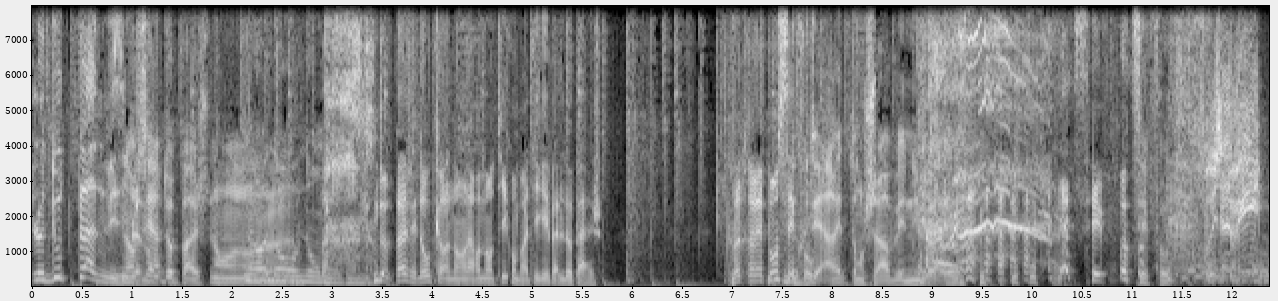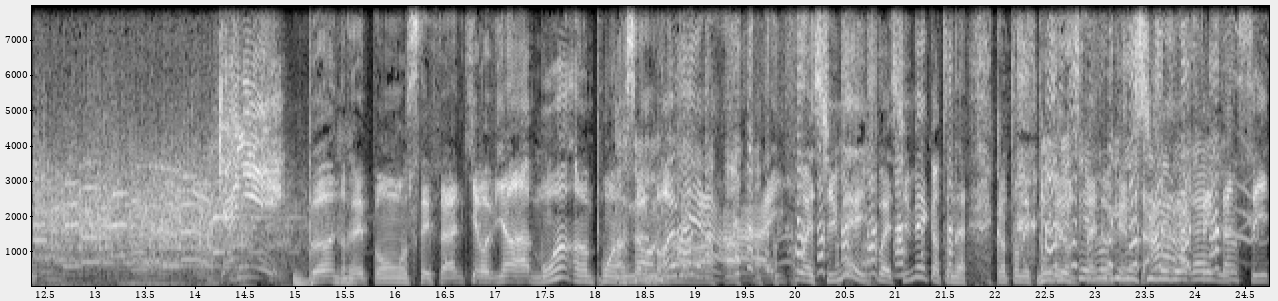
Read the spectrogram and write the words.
le doute plane, visiblement. Non, c'est un dopage. Non, Non, euh, non, non. mais- Le dopage, et donc, dans la Rome antique, on pratiquait pas le dopage. Votre réponse, c'est faux. Écoutez, arrête ton char bénur. c'est faux. C'est faux. Vous avez gagné. Bonne réponse, Stéphane, qui revient à moins un point Ah non, seulement. non. Ah oui, ah, il faut assumer, il faut assumer quand on, a, quand on est tombé Mais dans le panneau comme ça. Ah, C'est ainsi.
